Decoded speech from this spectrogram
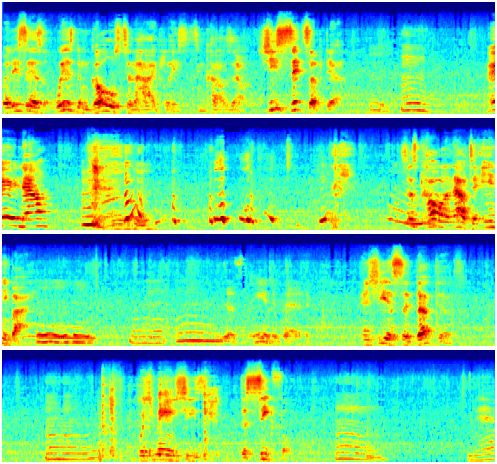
But it says wisdom goes to the high places and calls out. She sits up there. Mm. Hey, now, Mm-hmm. just calling out to anybody. Mm-mm. Just anybody. And she is seductive, Mm-hmm. which means she's deceitful. Mm. Yeah.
